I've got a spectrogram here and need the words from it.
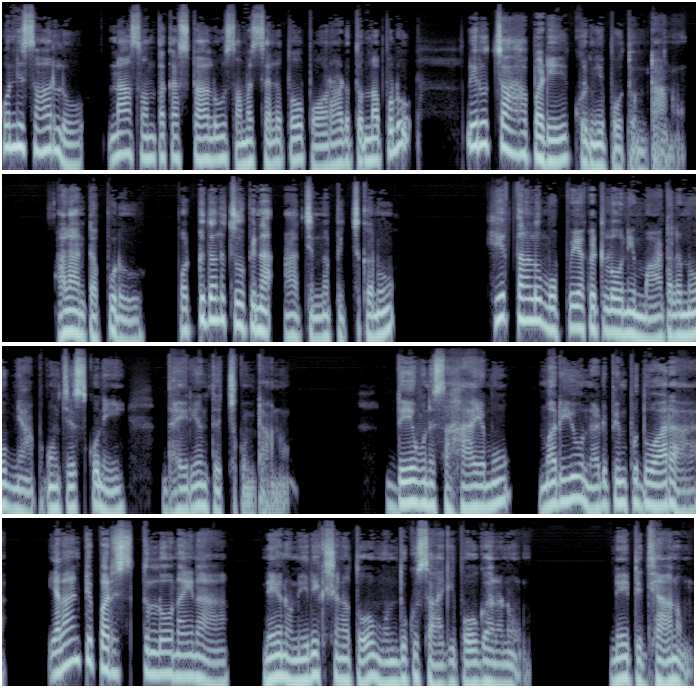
కొన్నిసార్లు నా సొంత కష్టాలు సమస్యలతో పోరాడుతున్నప్పుడు నిరుత్సాహపడి కృంగిపోతుంటాను. అలాంటప్పుడు పట్టుదల చూపిన ఆ చిన్న పిచ్చుకను కీర్తనలు ముప్పై ఒకటిలోని మాటలను జ్ఞాపకం చేసుకుని ధైర్యం తెచ్చుకుంటాను. దేవుని సహాయము మరియు నడిపింపు ద్వారా ఎలాంటి పరిస్థితుల్లోనైనా నేను నిరీక్షణతో ముందుకు సాగిపోగలను. నేటి ధ్యానం.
